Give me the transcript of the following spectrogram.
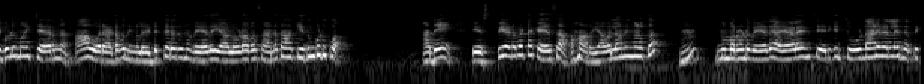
ഇവളുമായി ചേർന്ന് ആ ഒരടവ് നിങ്ങൾ എടുക്കരുതെന്ന് വേദ ഇയാളോട് അവസാന താക്കീതും കൊടുക്കുക അതെ എസ് പി ഇടപെട്ട കേസാ. അറിയാവല്ലോ നിങ്ങൾക്ക്? എന്നും പറഞ്ഞുകൊണ്ട് വേദ അയാളെ ശരിക്കും ചൂണ്ടാണി വിരലെ നിർത്തി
